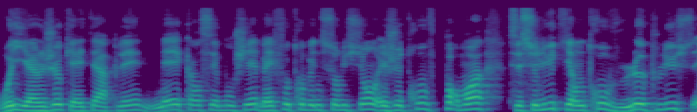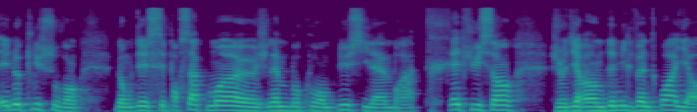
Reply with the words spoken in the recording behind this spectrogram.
oui, il y a un jeu qui a été appelé, mais quand c'est bouché, ben, il faut trouver une solution et je trouve, pour moi, c'est celui qui en trouve le plus et le plus souvent. Donc c'est pour ça que moi, euh, je l'aime beaucoup. En plus, il a un bras très puissant. Je veux dire, en 2023, il n'y a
